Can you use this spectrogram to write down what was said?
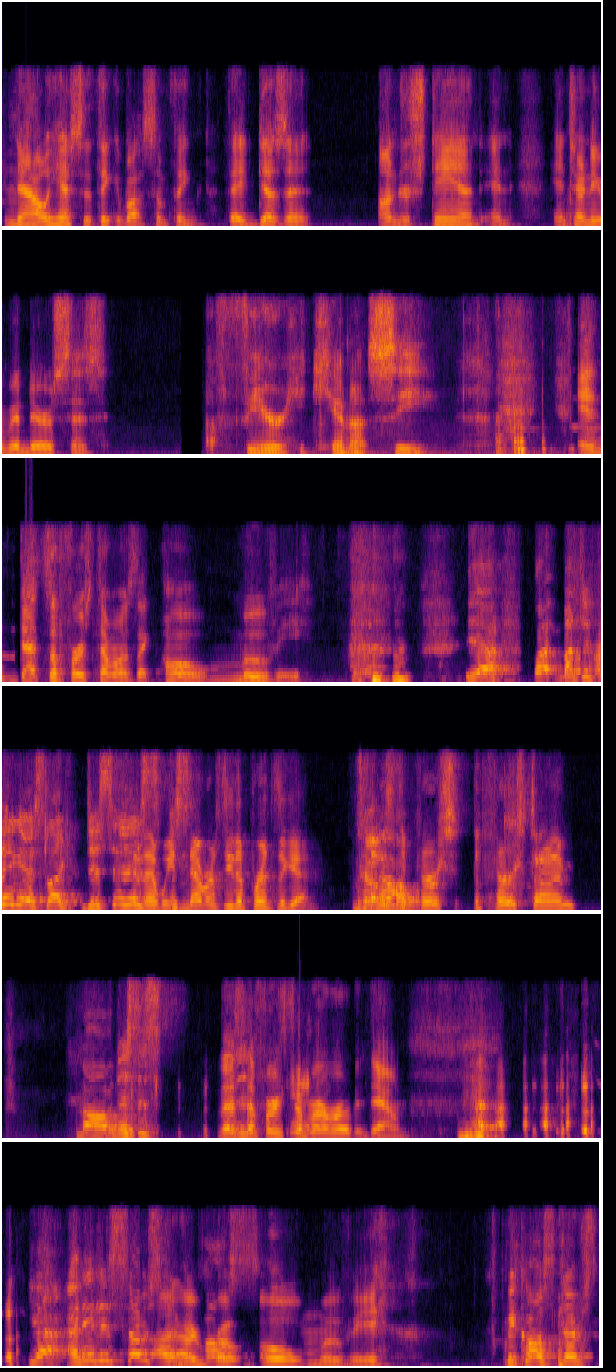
Now he has to think about something that he doesn't understand, and Antonio Banderas says, "A fear he cannot see." And that's the first time I was like, "Oh, movie." Yeah, but but the thing is, like, this is and then we never see the prince again. That was No. the first the first time. no, this is That's the first time I wrote it down. yeah, yeah, and it is so I, I wrote, "Oh, movie." because there's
